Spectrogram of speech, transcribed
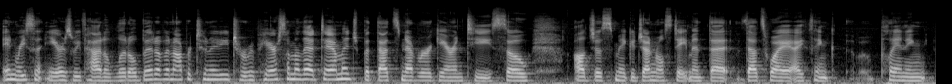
in recent years, we've had a little bit of an opportunity to repair some of that damage, but that's never a guarantee. So I'll just make a general statement that that's why I think planning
